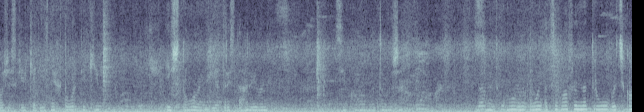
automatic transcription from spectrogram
Боже, скільки різних тортиків. І штолен є 300 гривень. Цікаво дуже. Святкове. Ой, а це вафельна трубочка.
